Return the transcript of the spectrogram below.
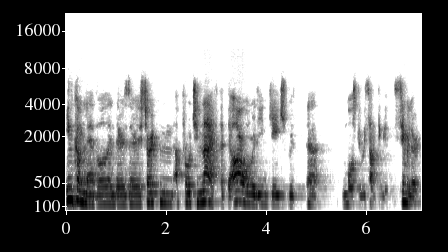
income level and there's a certain approach in life that they are already engaged with, uh, mostly with something similar.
